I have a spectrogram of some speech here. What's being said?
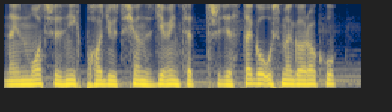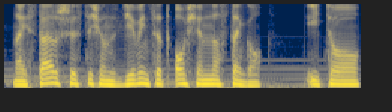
Najmłodszy z nich pochodził z 1938 roku, najstarszy z 1918. I to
